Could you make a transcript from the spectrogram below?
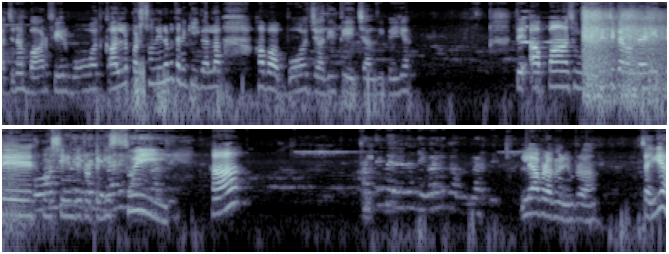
ਅੱਜ ਨਾ ਬਾਹਰ ਫੇਰ ਬਹੁਤ ਕੱਲ ਪਰਸੋਂ ਦੀ ਨਾ ਪਤਾ ਨਹੀਂ ਕੀ ਗੱਲ ਆ, ਹਵਾ ਬਹੁਤ ਜ਼ਿਆਦਾ ਤੇਜ਼ ਚੱਲਦੀ ਪਈ ਆ। ਤੇ ਆਪਾਂ ਸੂਟ ਸਟਿਚ ਕਰਨ ਦੇ ਸੀ ਤੇ ਮਸ਼ੀਨ ਦੀ ਟੁੱਟ ਗਈ, ਸੂਈ, ਹਾਂ? ਆਂਟੀ ਮੇਰੇ ਤੇ ਨਿਗਾਹ ਨਹੀਂ ਕੰਮ ਕਰਦੀ। ਲਿਆ ਬੜਾ ਮੇਰੇ ਭਰਾ। ਸਹੀ ਆ?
